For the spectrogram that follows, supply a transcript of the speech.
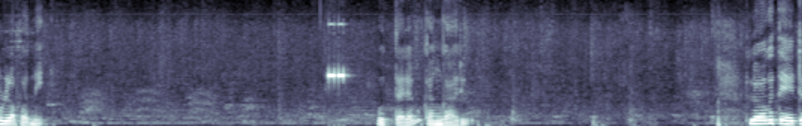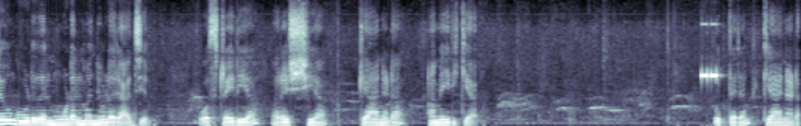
മുള്ളപ്പന്നി. ഉത്തരം കങ്കാരു. ലോകത്തെ ഏറ്റവും കൂടുതൽ മൂടൽമഞ്ഞുള്ള രാജ്യം ഓസ്ട്രേലിയ റഷ്യ കാനഡ അമേരിക്ക. ഉത്തരം കാനഡ.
